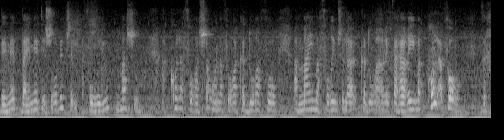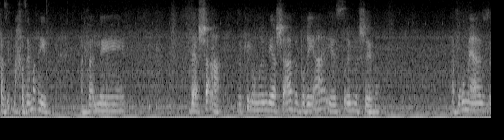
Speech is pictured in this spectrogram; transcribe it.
באמת, באמת יש רובד של אפוריות, משהו. הכל אפור, השעון אפור, הכדור אפור, המים אפורים של כדור הארץ, ההרים, הכל אפור. זה חזה, מחזה מרהיב. אבל... והשעה, זה כאילו אומרים לי, השעה בבריאה היא עשרים לשבע. עברו מאז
